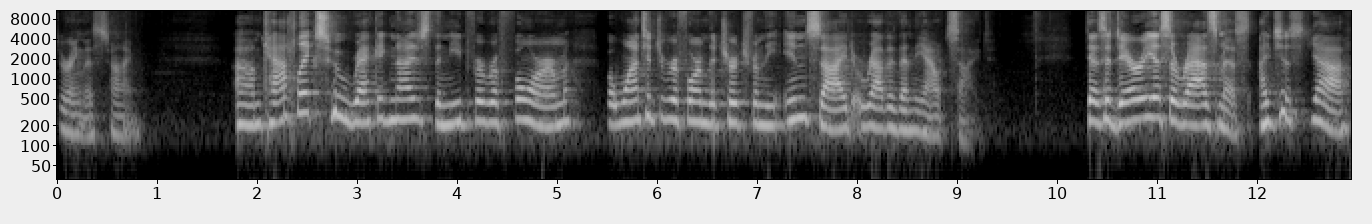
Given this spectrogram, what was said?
during this time. Um, Catholics who recognized the need for reform, but wanted to reform the church from the inside rather than the outside. Desiderius Erasmus. I just, yeah,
